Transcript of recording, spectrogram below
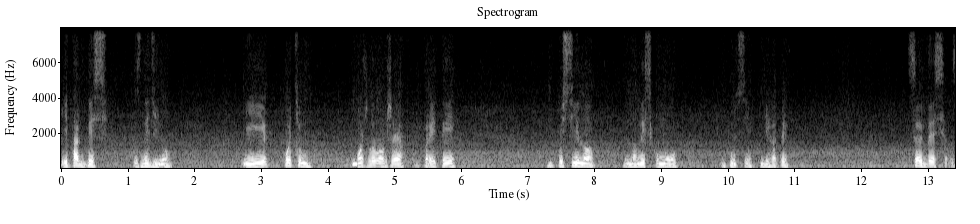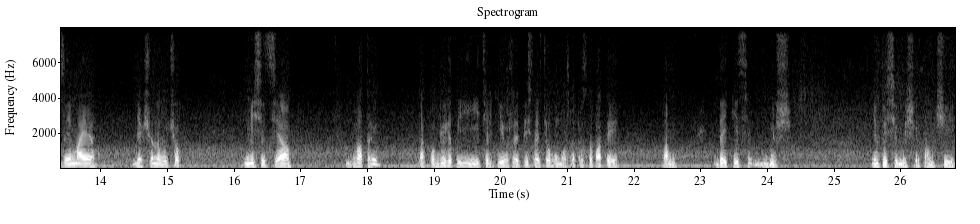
І так десь з неділю. І потім можливо вже перейти постійно на низькому пульсі бігати. Це десь займає, якщо новичок, місяця 2-3. Так побігати і тільки вже після цього можна приступати там якихось більш інтенсивніші там чи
